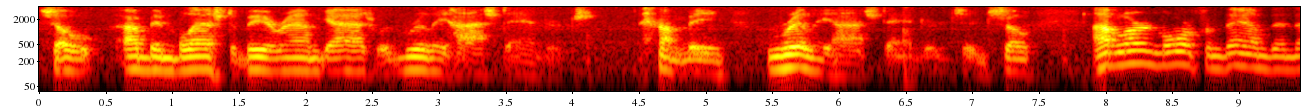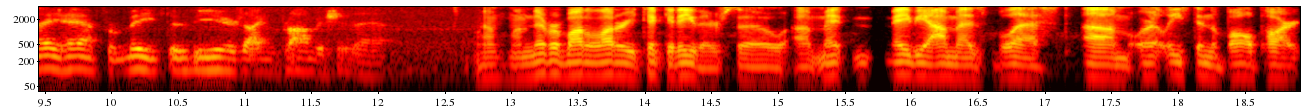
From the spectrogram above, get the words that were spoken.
so I've been blessed to be around guys with really high standards. I mean, really high standards. And so I've learned more from them than they have from me through the years. I can promise you that. Well, I've never bought a lottery ticket either, so uh, may, maybe I'm as blessed, um, or at least in the ballpark.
